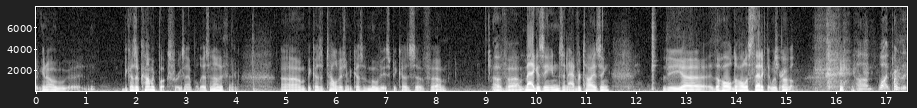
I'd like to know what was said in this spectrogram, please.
uh, you know, because of comic books, for example. There's another thing. Um, because of television, because of movies, because of um, of uh, magazines and advertising the uh, the whole the whole aesthetic that we've Cherry grown. um, well, part of the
